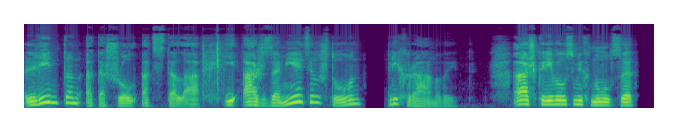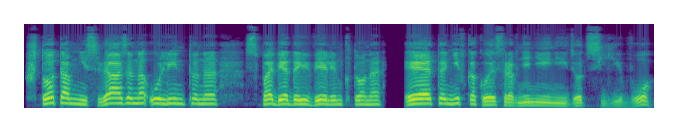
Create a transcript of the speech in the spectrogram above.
Линтон отошел от стола и аж заметил, что он прихрамывает. Аж криво усмехнулся. Что там не связано у Линтона с победой Веллингтона, это ни в какое сравнение не идет с его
